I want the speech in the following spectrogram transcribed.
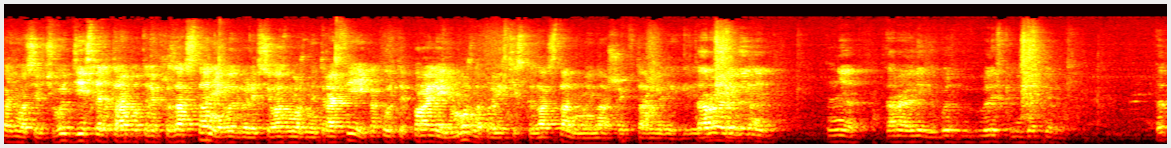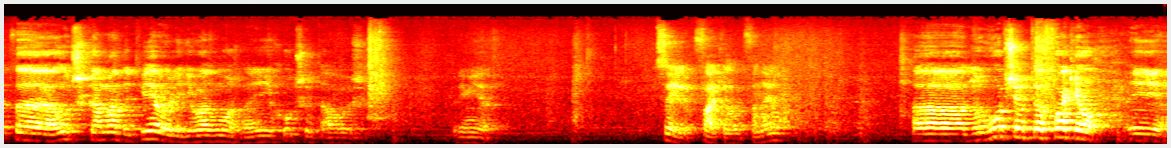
Владимир Васильевич, вы 10 лет работали в Казахстане, выиграли всевозможные трофеи. Какой-то параллели можно провести с Казахстаном и нашей второй лигой? Второй лиги нет. Нет, вторая лига бли- близко не датируется. Это лучшие команды первой лиги, возможно, и худшие там выше. Премьер. Цель факела ФНЛ. А, Ну, в общем-то, факел и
